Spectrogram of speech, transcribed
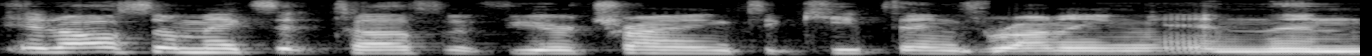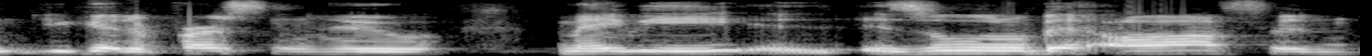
it also makes it tough if you're trying to keep things running and then you get a person who maybe is a little bit off and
